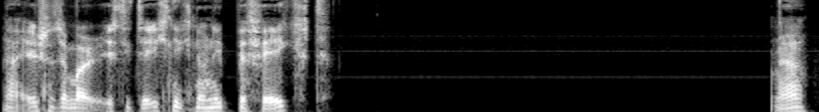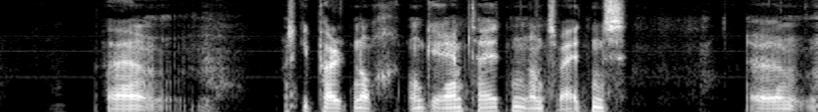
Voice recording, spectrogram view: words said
Na, erstens einmal ist die Technik noch nicht perfekt. Ja. Ähm, es gibt halt noch Ungereimtheiten und zweitens ähm,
